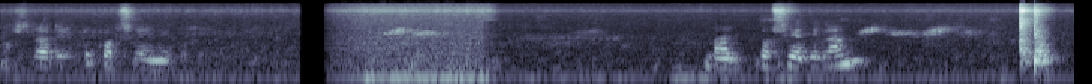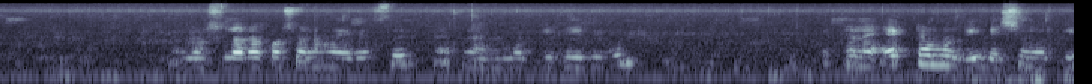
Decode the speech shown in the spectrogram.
মশলাটা একটু কষিয়ে নেব। ভাত বসিয়ে দিলাম। মশলাটা কষানো হয়ে গেছে। এখন মুরগি দিয়ে দিব। এখানে একটা মুরগি, দেশি মুরগি।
